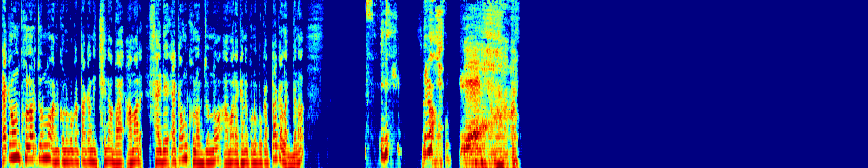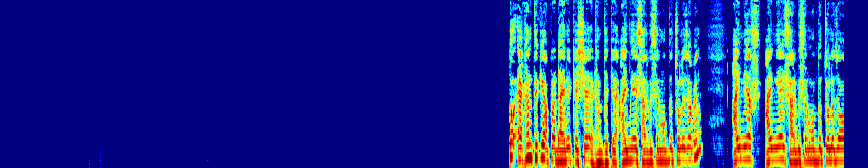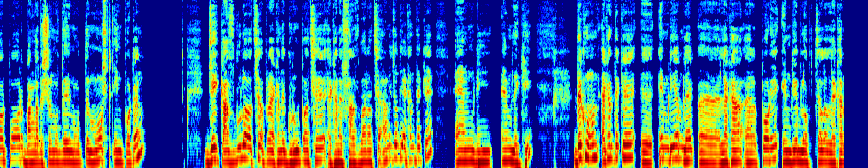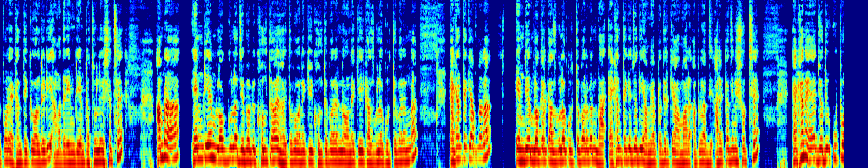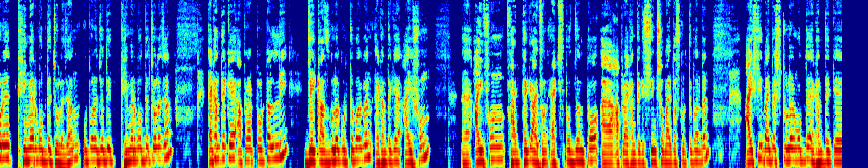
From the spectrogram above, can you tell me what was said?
অ্যাকাউন্ট খোলার জন্য আমি কোনো প্রকার টাকা নিচ্ছি না বা আমার সাইডে অ্যাকাউন্ট খোলার জন্য আমার এখানে কোনো প্রকার টাকা লাগবে না। তো এখান থেকে আপনার ডাইরেক্ট এসে এখান থেকে আইমিআই সার্ভিসের মধ্যে চলে যাবেন। আইমিএস আইমিআই সার্ভিসের মধ্যে চলে যাওয়ার পর বাংলাদেশের মধ্যে মধ্যে মোস্ট ইম্পর্টেন্ট যেই কাজগুলো আছে, আপনার এখানে গ্রুপ আছে, এখানে সার্চবার আছে। আমি যদি এখান থেকে এম ডি এম লিখি দেখুন, এখান থেকে এমডিএম লেখা পরে এমডিএম লক চালা লেখার পরে এখান থেকে অলরেডি আমাদের এমডিএমটা চলে এসেছে। আমরা এমডিএম লকগুলো যেভাবে খুলতে হয় হয়তো অনেকেই খুলতে পারেন না, অনেকেই কাজগুলো করতে পারেন না। এখান থেকে আপনারা এমডিএম ব্লকের কাজগুলো করতে পারবেন বা এখান থেকে যদি আমি আপনাদেরকে আমার, আপনারা আরেকটা জিনিস হচ্ছে, এখানে যদি উপরে থিমের মধ্যে চলে যান, উপরে যদি থিমের মধ্যে চলে যান, এখান থেকে আপনারা টোটালি যেই কাজগুলো করতে পারবেন, এখান থেকে আইফোন আইফোন ফাইভ থেকে আইফোন এক্স পর্যন্ত আপনারা এখান থেকে সিম সব বাইপাস করতে পারবেন। আইসি বাইপাস টুলের মধ্যে এখান থেকে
